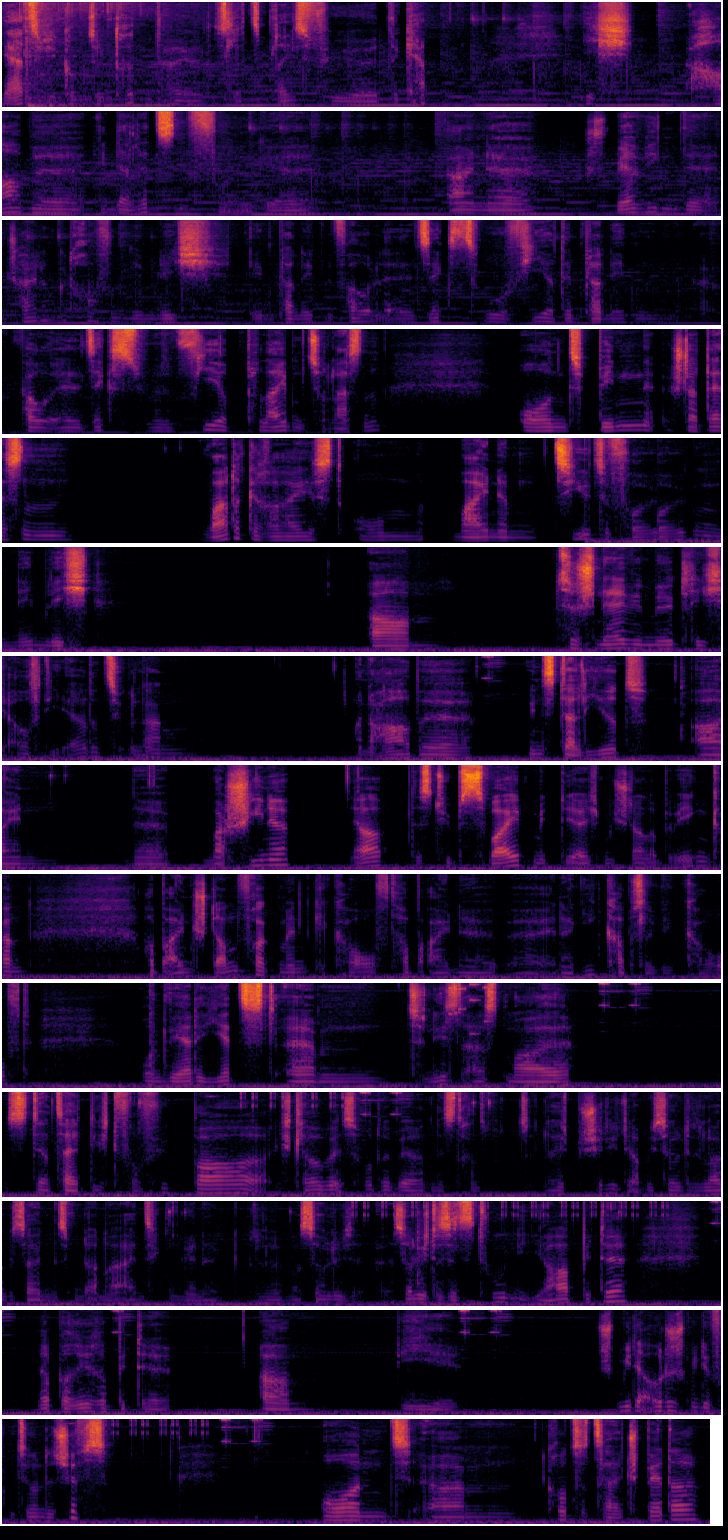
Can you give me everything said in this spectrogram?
Herzlich willkommen zum dritten Teil des Let's Plays für The Captain. Ich habe in der letzten Folge eine schwerwiegende Entscheidung getroffen, nämlich den Planeten VLL 624, den Planeten äh, VL 624 bleiben zu lassen und bin stattdessen weitergereist, um meinem Ziel zu folgen, nämlich ähm, so schnell wie möglich auf die Erde zu gelangen und habe installiert ein, eine Maschine ja, des Typs 2, mit der ich mich schneller bewegen kann. Habe ein Sternfragment gekauft, habe eine äh, Energiekapsel gekauft und werde jetzt ähm, zunächst erstmal, ist derzeit nicht verfügbar. Ich glaube, es wurde während des Transports leicht beschädigt, aber ich sollte in der Lage sein, es mit einer einzigen Energie. Was soll ich, soll ich das jetzt tun? Ja, bitte repariere bitte ähm, die Schmiede, Autoschmiedefunktion des Schiffs. Und ähm, kurze Zeit später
